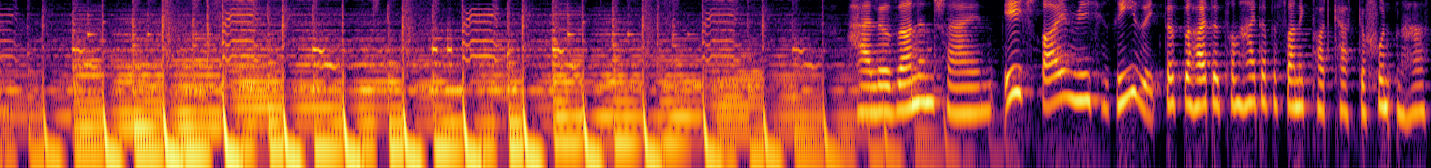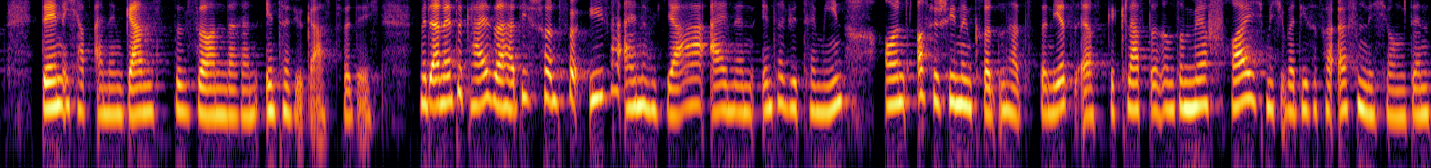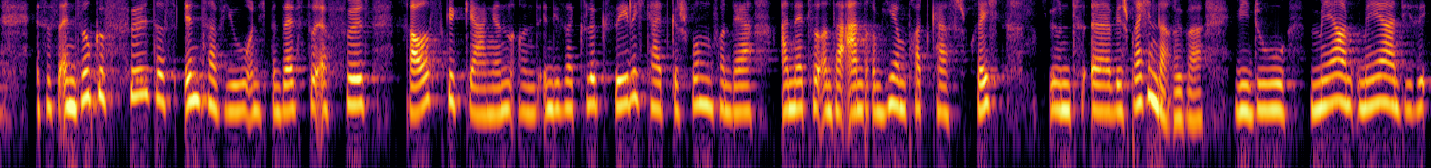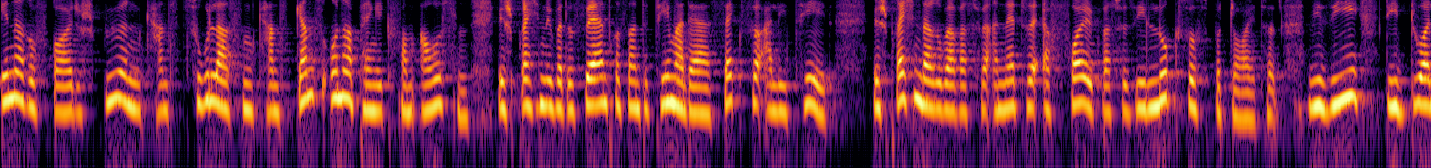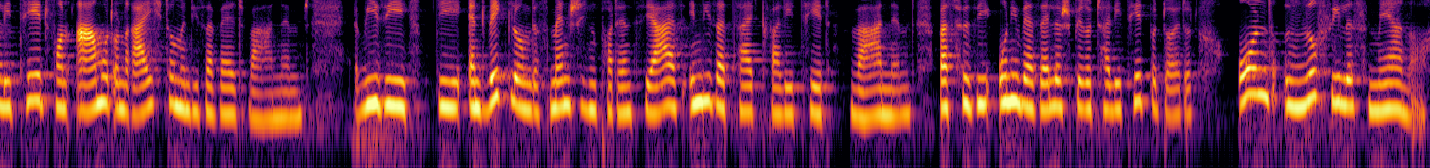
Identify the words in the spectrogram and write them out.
Hallo Sonnenschein. Ich freue mich riesig, dass du heute zum Hypersonic Podcast gefunden hast, denn ich habe einen ganz besonderen Interviewgast für dich. Mit Annette Kaiser hatte ich schon vor über einem Jahr einen Interviewtermin und aus verschiedenen Gründen hat es dann jetzt erst geklappt und umso mehr freue ich mich über diese Veröffentlichung, denn es ist ein so gefülltes Interview und ich bin selbst so erfüllt rausgegangen und in dieser Glückseligkeit geschwungen, von der Annette unter anderem hier im Podcast spricht. Und äh, wir sprechen darüber, wie du mehr und mehr diese innere Freude spüren kannst, zulassen kannst, ganz unabhängig vom Außen. Wir sprechen über das sehr interessante Thema der Sexualität. Wir sprechen darüber, was für Annette Erfolg, was für sie Luxus bedeutet, wie sie die Dualität von Armut und Reichtum in dieser Welt wahrnimmt wie sie die Entwicklung des menschlichen Potenzials in dieser Zeitqualität wahrnimmt, was für sie universelle Spiritualität bedeutet und so vieles mehr noch.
